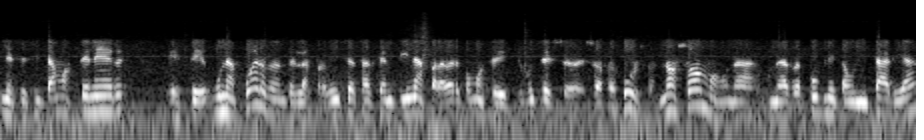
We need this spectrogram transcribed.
necesitamos tener este, un acuerdo entre las provincias argentinas para ver cómo se distribuyen esos, recursos. No somos una, república unitaria,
